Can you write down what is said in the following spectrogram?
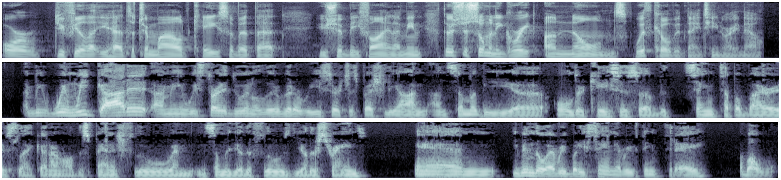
Or do you feel that you had such a mild case of it that you should be fine? I mean, there's just so many great unknowns with COVID 19 right now. I mean, when we got it, I mean, we started doing a little bit of research, especially on, on some of the uh, older cases of the same type of virus, like, I don't know, the Spanish flu and, and some of the other flus, the other strains. And even though everybody's saying everything today about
